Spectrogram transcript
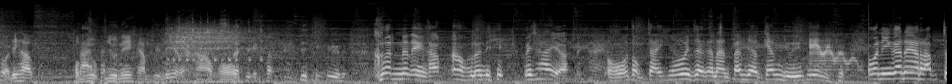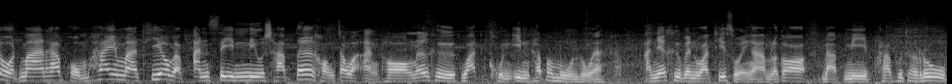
สวัสดีครับ ผมอยู่อยู่นี่ครับอยู่นี่เหรอครับผมนี่คือเคลื่อนนั่นเองครับอ้าวแล้วนี่ไม่ใช่เหรอไม่ใช่โอ้โหตกใจคิดว่าไม่เจอกันนานแป๊บเดียวแก้มยุ้ยขึ้นวันนี้ก็ได้รับโจทย์มานะครับผมให้มาเที่ยวแบบอันซีนนิวช a ปเตอร์ของจังหวัดอ่างทองนั่นก็คือ วัดขุนอินทรประมูลถูกไหมอันนี้คือเป็นวัดที่สวยงาม แล้วก็แบบมีพระพุทธรูป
